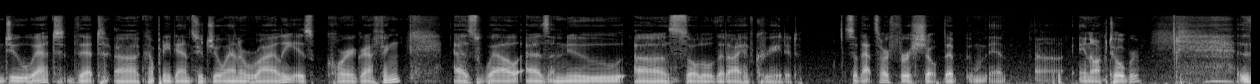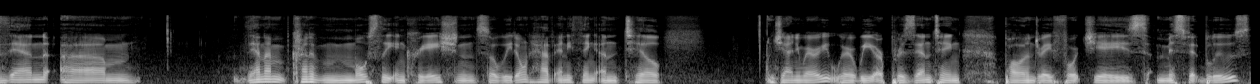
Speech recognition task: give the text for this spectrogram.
duet that uh, company dancer Joanna Riley is choreographing, as well as a new uh, solo that I have created. So that's our first show that uh, in October. Then. Um, then I'm kind of mostly in creation, so we don't have anything until January, where we are presenting Paul Andre Fortier's Misfit Blues.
